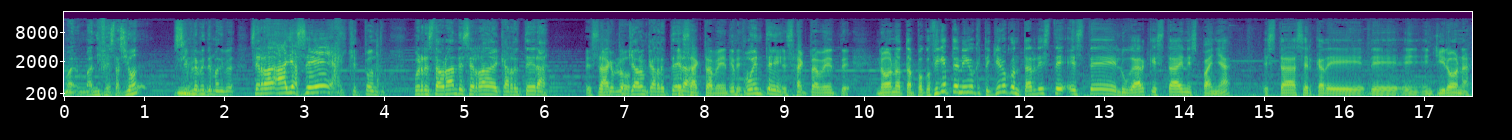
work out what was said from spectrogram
ma- ¿Manifestación? Simplemente manifestación. Cerrada. Ah, ya sé. Ay, qué tonto. Pues restaurante cerrada de carretera. Que bloquearon carretera. Exactamente. En puente. Exactamente. No, no, tampoco. Fíjate, amigo, que te quiero contar de este, este lugar que está en España. Está cerca de, de- en, en Girona,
